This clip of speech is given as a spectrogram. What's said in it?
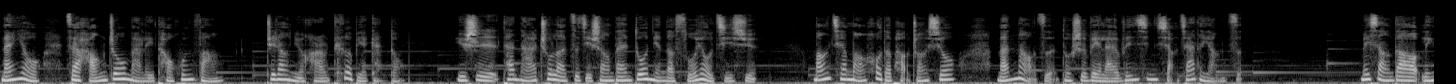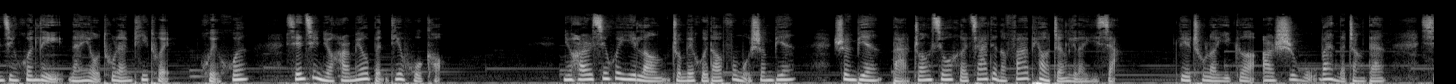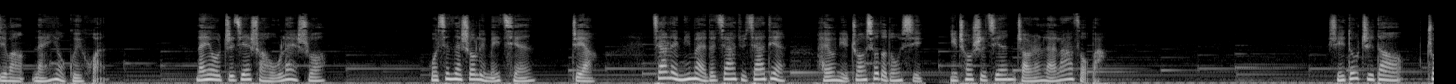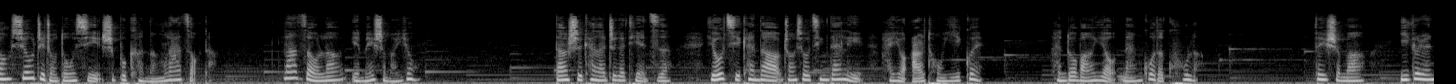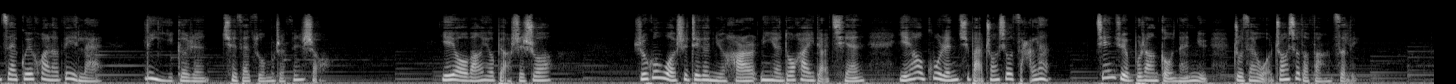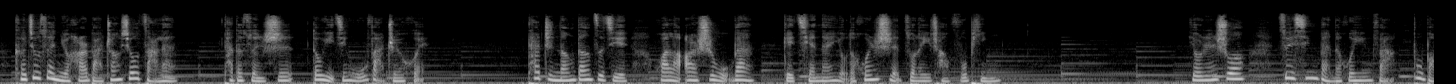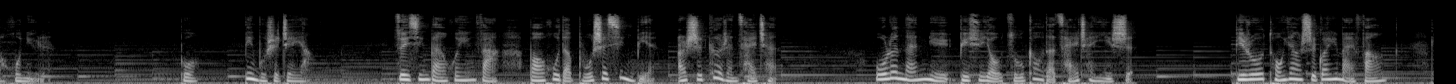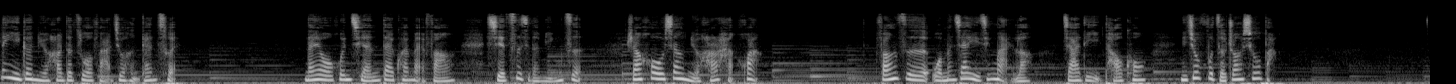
男友在杭州买了一套婚房，这让女孩特别感动。于是她拿出了自己上班多年的所有积蓄，忙前忙后的跑装修，满脑子都是未来温馨小家的样子。没想到临近婚礼，男友突然劈腿悔婚，嫌弃女孩没有本地户口。女孩心灰意冷，准备回到父母身边。顺便把装修和家电的发票整理了一下，列出了一个二十五万的账单，希望男友归还。男友直接耍无赖说：“我现在手里没钱，这样，家里你买的家具家电，还有你装修的东西，你抽时间找人来拉走吧。”谁都知道装修这种东西是不可能拉走的，拉走了也没什么用。当时看了这个帖子，尤其看到装修清单里还有儿童衣柜，很多网友难过的哭了。为什么一个人在规划了未来，另一个人却在琢磨着分手？也有网友表示说：“如果我是这个女孩，宁愿多花一点钱，也要雇人去把装修砸烂，坚决不让狗男女住在我装修的房子里。”可就算女孩把装修砸烂，她的损失都已经无法追回。她只能当自己花了二十五万给前男友的婚事做了一场扶贫。有人说，最新版的婚姻法不保护女人。不，并不是这样。最新版婚姻法保护的不是性别，而是个人财产。无论男女，必须有足够的财产意识。比如，同样是关于买房，另一个女孩的做法就很干脆。男友婚前贷款买房，写自己的名字。然后向女孩喊话：“房子我们家已经买了，家底已掏空，你就负责装修吧。”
